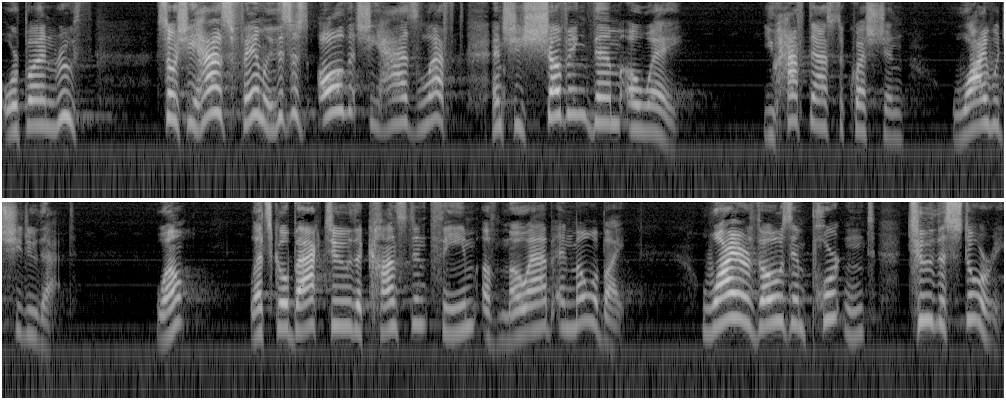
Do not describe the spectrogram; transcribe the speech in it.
Orpah and Ruth. So she has family. This is all that she has left, and she's shoving them away. You have to ask the question why would she do that? Well, let's go back to the constant theme of Moab and Moabite. Why are those important to the story?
